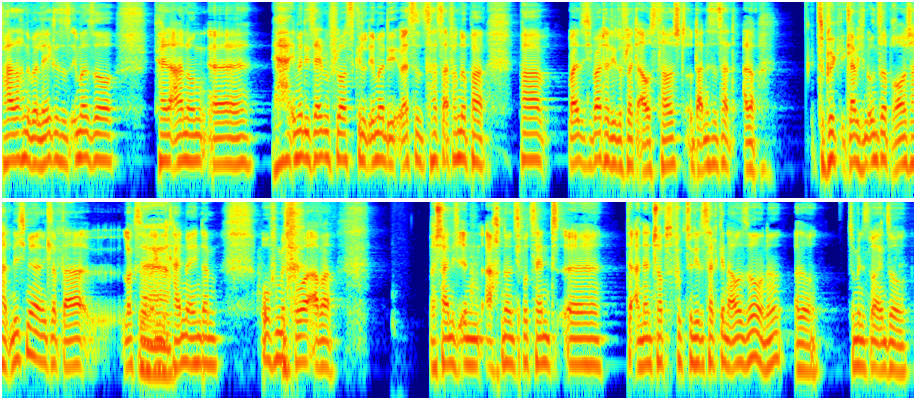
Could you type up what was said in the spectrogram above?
paar Sachen überlegt, ist es immer so, keine Ahnung, äh, ja, immer dieselben Floskeln, immer die, weißt du, du hast einfach nur ein paar, paar, weiß ich, Wörter, die du vielleicht austauscht und dann ist es halt, also zum Glück, glaube ich, in unserer Branche halt nicht mehr. Ich glaube, da lockst du Ja, irgendwie ja. keinen mehr hinterm Ofen mit vor, aber wahrscheinlich in 98 Prozent äh, der anderen Jobs funktioniert es halt genau so, ne? Also zumindest mal in so,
